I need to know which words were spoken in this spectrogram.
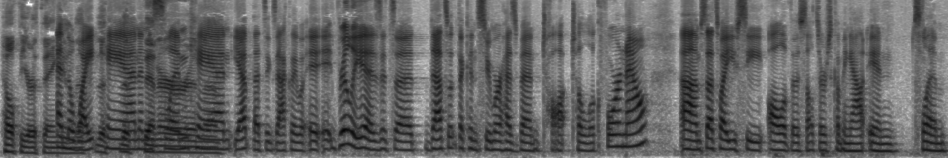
healthier thing And the white can and the slim and the- can. Yep, that's exactly what it, it really is. It's a that's what the consumer has been taught to look for now. Um, so that's why you see all of those seltzers coming out in slim,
